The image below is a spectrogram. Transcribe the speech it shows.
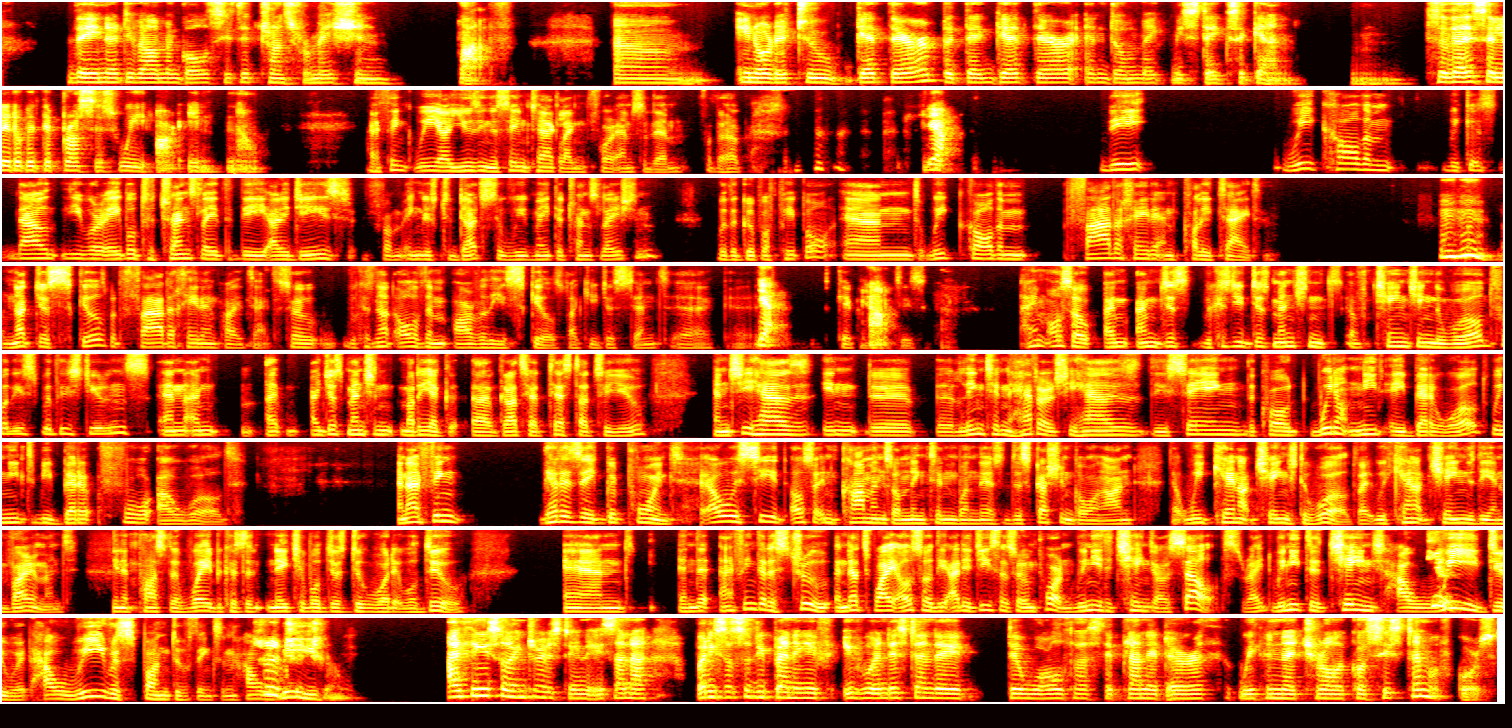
the inner development goals is a transformation path um, in order to get there, but then get there and don't make mistakes again. Mm. So that is a little bit the process we are in now. I think we are using the same tagline for Amsterdam for the hub. yeah. The we call them because now you were able to translate the IDGs from English to Dutch, so we made the translation with a group of people, and we call them vaardigheden en kwaliteiten. Mm-hmm. Not just skills, but vaardigheden and kwaliteit. So because not all of them are really skills, like you just sent. Uh, uh, yeah. Capabilities. Yeah. I'm also I'm I'm just because you just mentioned of changing the world for these with these students, and I'm I, I just mentioned Maria uh, Grazia Testa to you, and she has in the uh, LinkedIn header she has the saying the quote We don't need a better world, we need to be better for our world, and I think that is a good point. I always see it also in comments on LinkedIn when there's a discussion going on that we cannot change the world, right? We cannot change the environment in a positive way because nature will just do what it will do. And and that, I think that is true. And that's why also the IDGs are so important. We need to change ourselves, right? We need to change how true. we do it, how we respond to things and how true, we true, I think it's so interesting this, and uh, but it's also depending if if we understand the the world as the planet Earth with a natural ecosystem, of course.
